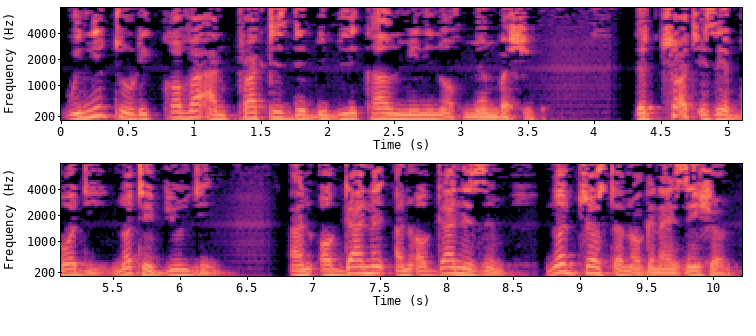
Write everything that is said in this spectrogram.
We need to recover and practice the biblical meaning of membership. The church is a body, not a building, an, organic, an organism, not just an organization.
